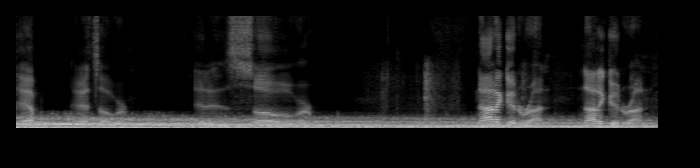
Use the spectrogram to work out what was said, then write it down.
Yep, it's over. It is so over. Not a good run. Not a good run.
